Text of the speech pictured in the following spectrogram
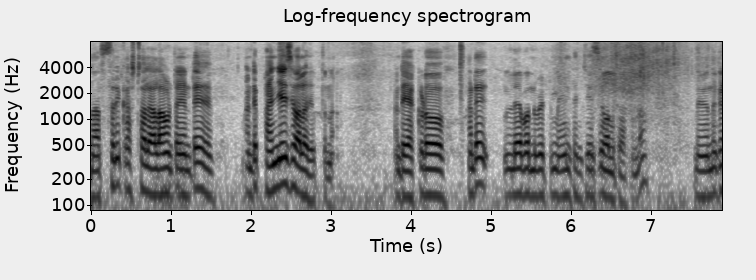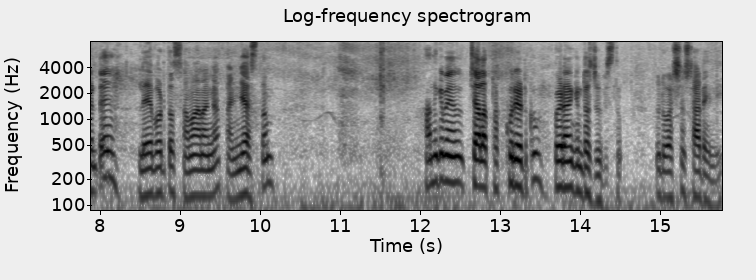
నర్సరీ కష్టాలు ఎలా ఉంటాయంటే అంటే పని చేసే వాళ్ళకి చెప్తున్నా. అంటే ఎక్కడో అంటే లేబర్ని పెట్టి మెయింటైన్ చేసే వాళ్ళు కాకుండా మేము ఎందుకంటే లేబర్తో సమానంగా పని చేస్తాం. అందుకే మేము చాలా తక్కువ రేటుకు పోయడానికి ఇంట్రెస్ట్ చూపిస్తాం. ఇప్పుడు వర్షం స్టార్ట్ అయింది.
